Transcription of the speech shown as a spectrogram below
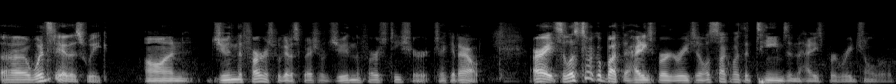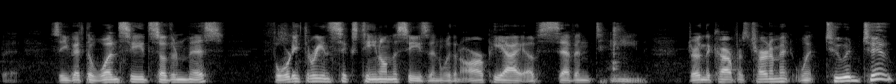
uh, Wednesday of this week on June the first. We got a special June the first T-shirt. Check it out. All right, so let's talk about the Hattiesburg Regional. Let's talk about the teams in the Hattiesburg Regional a little bit. So you've got the one seed Southern Miss, 43 and 16 on the season with an RPI of 17. During the conference tournament, went two and two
